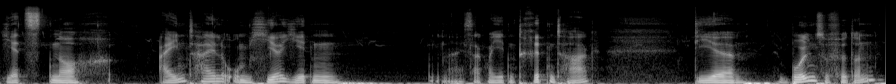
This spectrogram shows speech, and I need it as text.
jetzt noch einteile, um hier jeden, na, ich sag mal jeden dritten Tag die Bullen zu füttern.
